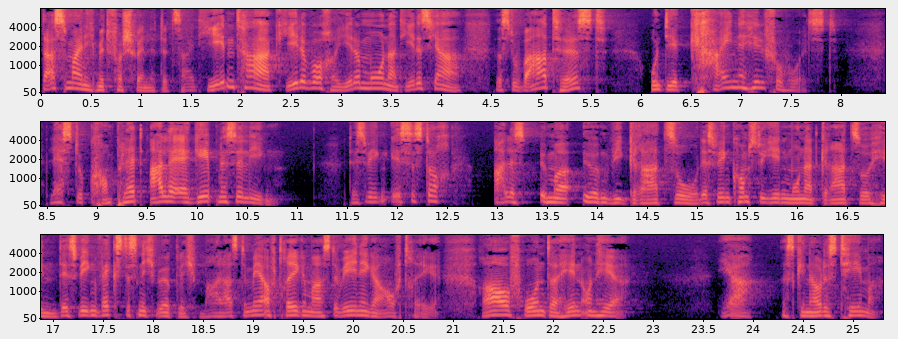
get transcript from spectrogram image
Das meine ich mit verschwendete Zeit. Jeden Tag, jede Woche, jeder Monat, jedes Jahr, dass du wartest, und dir keine Hilfe holst, lässt du komplett alle Ergebnisse liegen. Deswegen ist es doch alles immer irgendwie grad so. Deswegen kommst du jeden Monat grad so hin. Deswegen wächst es nicht wirklich. Mal hast du mehr Aufträge, mal hast du weniger Aufträge. Rauf, runter, hin und her. Ja, das ist genau das Thema.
